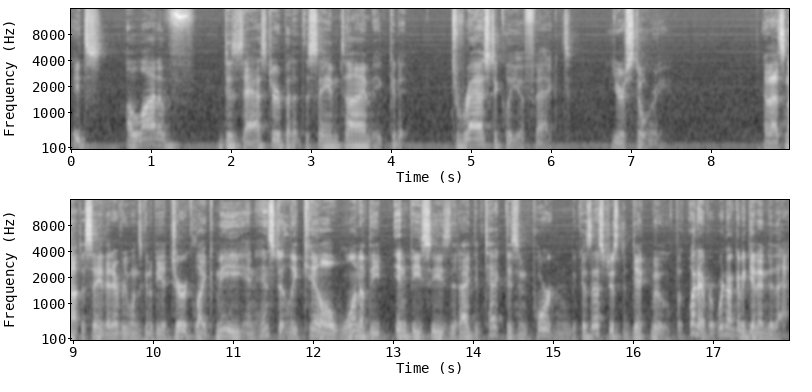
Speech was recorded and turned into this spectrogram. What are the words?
It's a lot of disaster, but at the same time, it could drastically affect your story. Now, that's not to say that everyone's going to be a jerk like me and instantly kill one of the NPCs that I detect is important, because that's just a dick move. But whatever, we're not going to get into that.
